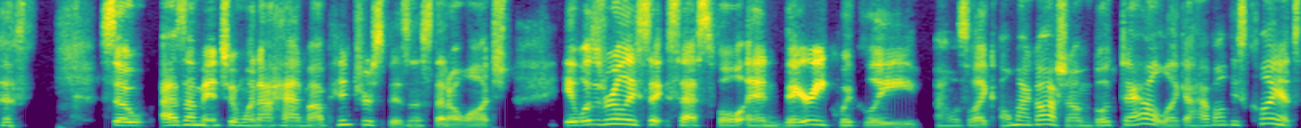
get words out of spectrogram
so as I mentioned when I had my Pinterest business that I launched, it was really successful and very quickly I was like, "Oh my gosh, I'm booked out. Like I have all these clients."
